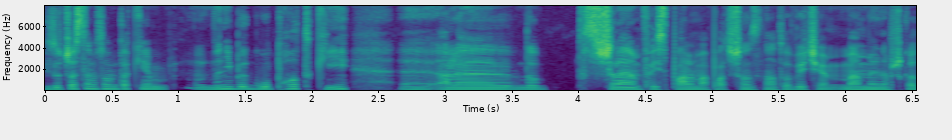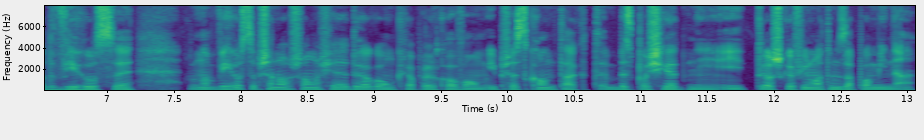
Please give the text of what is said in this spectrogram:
i to czasem są takie no niby głupotki, ale no strzelałem facepalma patrząc na to, wiecie, mamy na przykład wirusy, no wirusy przenoszą się drogą kropelkową i przez kontakt bezpośredni i troszkę film o tym zapomina.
